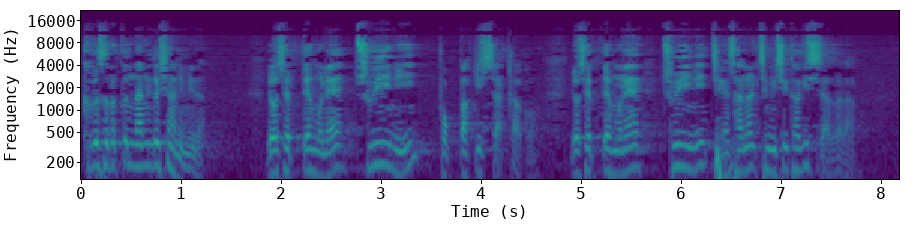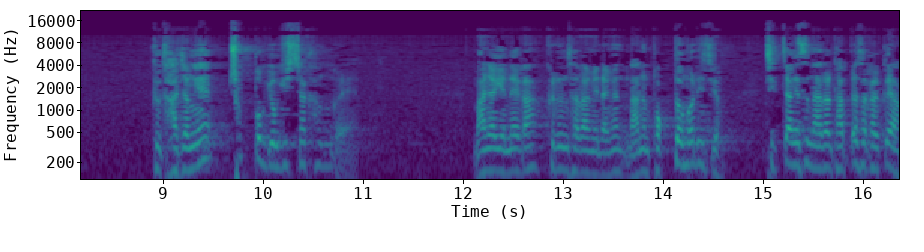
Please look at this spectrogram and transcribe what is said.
그것으로 끝나는 것이 아닙니다. 요셉 때문에 주인이 복받기 시작하고 요셉 때문에 주인이 재산을 증식하기 시작을 하고 그 가정에 축복이 오기 시작한 거예요. 만약에 내가 그런 사람이라면 나는 복덩어리죠. 직장에서 나를 다 뺏어갈 거야.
